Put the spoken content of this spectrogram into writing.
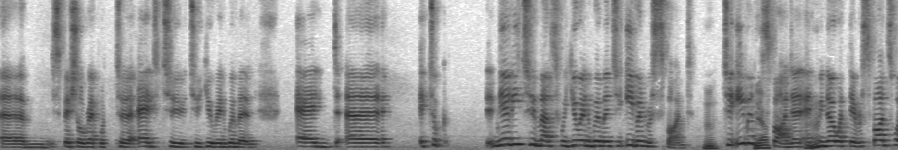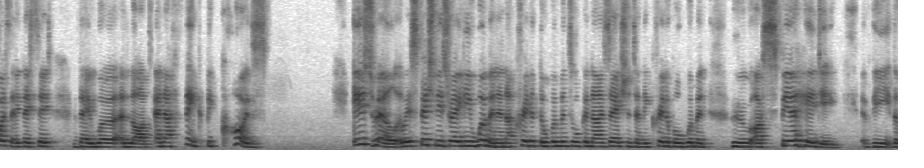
um, special rapporteur, and to to UN Women, and uh, it took nearly two months for UN Women to even respond, mm. to even yeah. respond. And, and mm-hmm. we know what their response was. They, they said they were alarmed. And I think because Israel, especially Israeli women, and I credit the women's organizations and the incredible women who are spearheading the, the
